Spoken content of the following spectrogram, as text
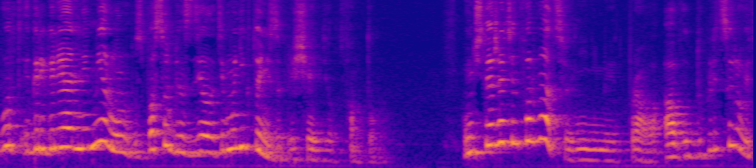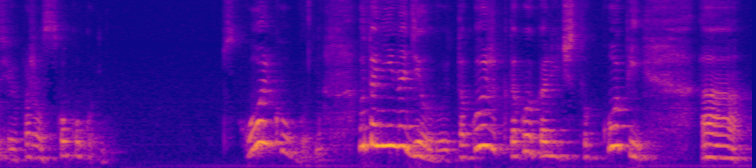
Вот эгрегориальный мир он способен сделать, ему никто не запрещает делать фантомы. Уничтожать информацию они не имеют права, а вот дуплицировать ее, пожалуйста, сколько угодно. сколько угодно. Вот они и наделывают такое же, такое количество копий, а,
